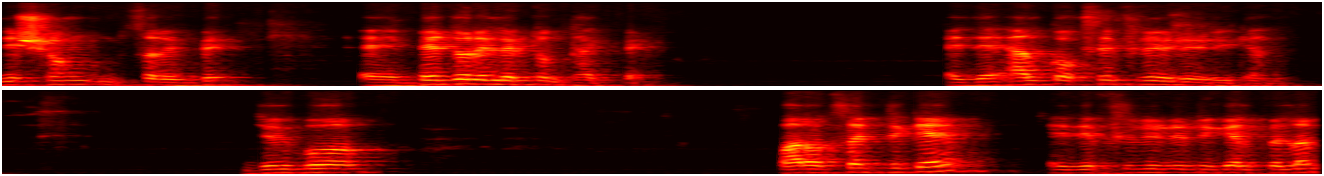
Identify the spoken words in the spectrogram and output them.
নিঃসং সরি বেজোর ইলেকট্রন থাকবে। এই যে অ্যালকক্সি ফ্রি রেডিক্যাল জৈব পারক্সাইড থেকে এই যে ফ্রি রেডিক্যাল পেলাম,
